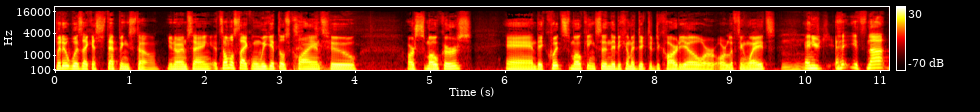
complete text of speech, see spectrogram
but it was like a stepping stone. You know what I'm saying? It's almost like when we get those clients who are smokers and they quit smoking, so then they become addicted to cardio or, or lifting weights. And you, it's not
